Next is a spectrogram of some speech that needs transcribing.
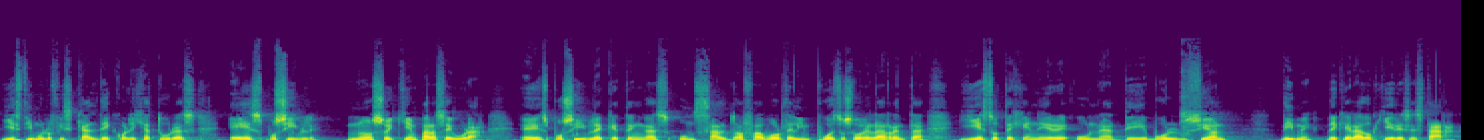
y estímulo fiscal de colegiaturas, es posible, no soy quien para asegurar, es posible que tengas un saldo a favor del impuesto sobre la renta y esto te genere una devolución. Dime, ¿de qué lado quieres estar?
